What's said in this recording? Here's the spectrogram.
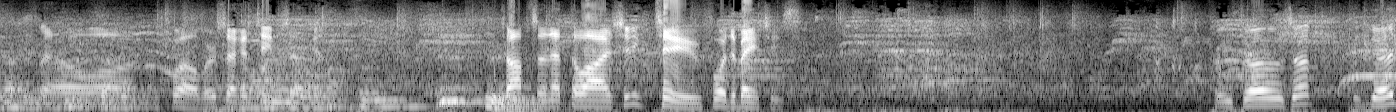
second. team Foul second. 12, her second team second. Thompson. Thompson at the line, shooting two for the Banshees. Free throws up, good.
